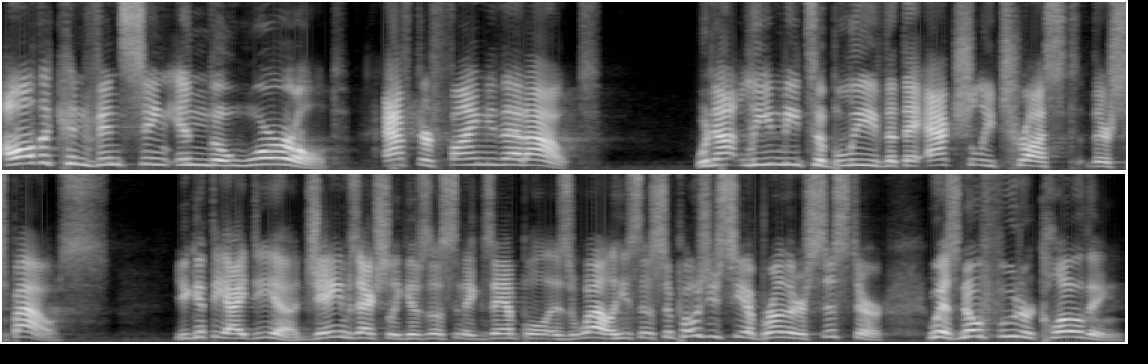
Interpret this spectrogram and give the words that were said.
All the convincing in the world after finding that out would not lead me to believe that they actually trust their spouse. You get the idea. James actually gives us an example as well. He says, Suppose you see a brother or sister who has no food or clothing,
